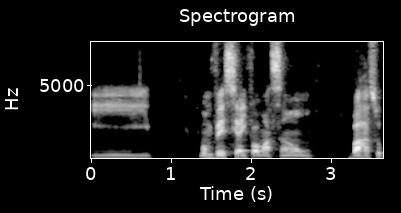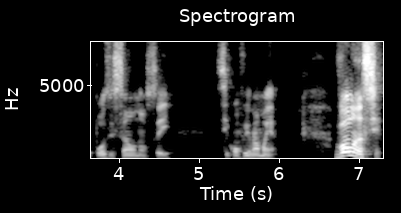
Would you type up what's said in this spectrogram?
E vamos ver se a informação barra suposição, não sei, se confirma amanhã. Volância.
